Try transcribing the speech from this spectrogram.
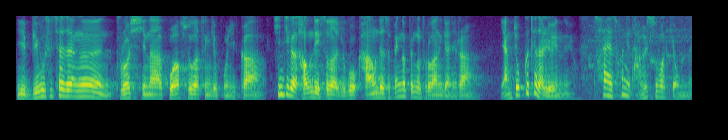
이게 미국 세차장은 브러쉬나 고압수 같은 게 보니까 힌지가 가운데 있어가지고 가운데서 뺑글뺑글 돌아가는 게 아니라 양쪽 끝에 달려 있네요. 차에 선이 닿을 수밖에 없네.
